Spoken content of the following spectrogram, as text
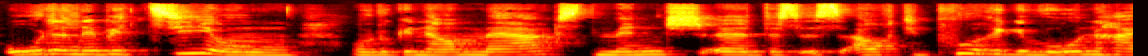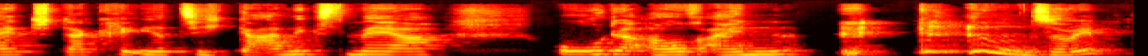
Oder eine Beziehung, wo du genau merkst, Mensch, äh, das ist auch die pure Gewohnheit, da kreiert sich gar nichts mehr. Oder auch ein sorry,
